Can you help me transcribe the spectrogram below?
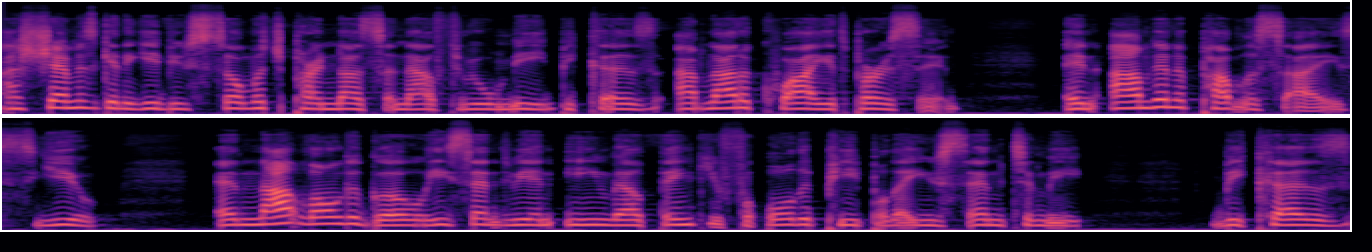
Hashem is going to give you so much parnasa now through me because I'm not a quiet person and I'm going to publicize you. And not long ago, he sent me an email. Thank you for all the people that you sent to me because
